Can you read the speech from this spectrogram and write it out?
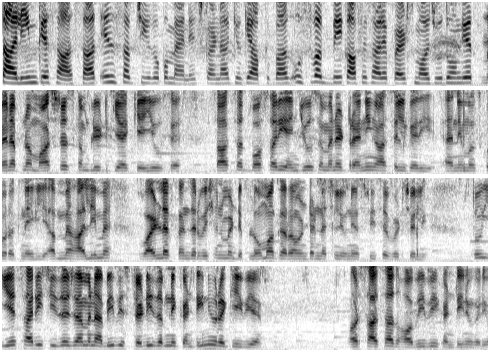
तालीम के साथ साथ इन सब चीज़ों को मैनेज करना क्योंकि आपके पास उस वक्त भी काफ़ी सारे पेट्स मौजूद होंगे। मैंने अपना मास्टर्स कंप्लीट किया के यू से। साथ साथ बहुत सारी एनजीओ से मैंने ट्रेनिंग हासिल करी एनिमल्स को रखने के लिए। अब मैं हाल ही में वाइल्ड लाइफ कंजर्वेशन में डिप्लोमा कर रहा हूँ इंटरनेशनल यूनिवर्सिटी से वर्चुअली तो ये सारी चीज़ें जो है मैंने अभी भी स्टडीज़ अपनी कंटिन्यू रखी हुई है। और साथ साथ हॉबी भी कंटिन्यू करी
